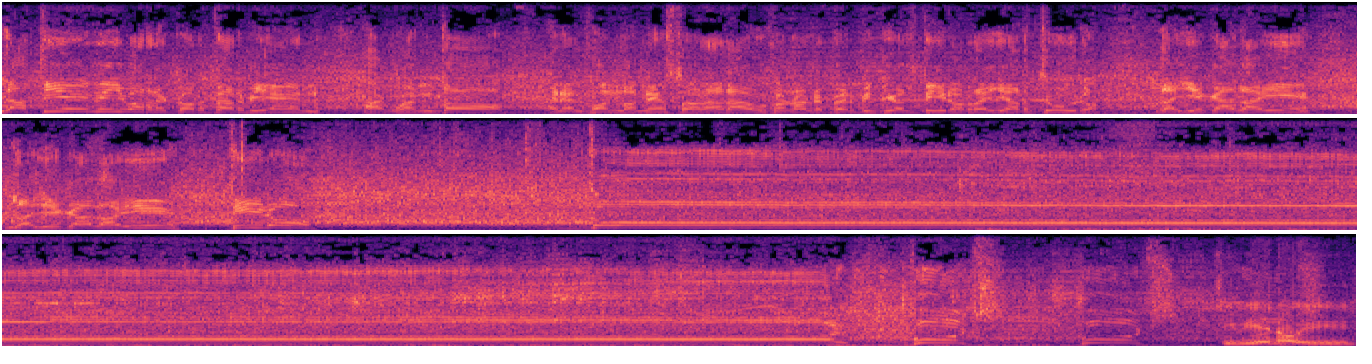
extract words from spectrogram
la tiene, iba a recortar bien. Aguantó en el fondo Néstor Araujo, no le permitió el tiro. Rey Arturo, la llegada ahí, la llegada ahí, tiro. Si bien hoy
